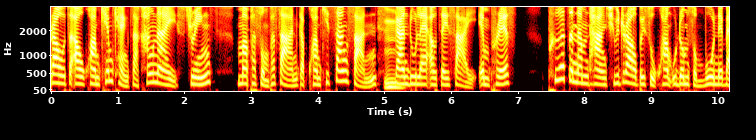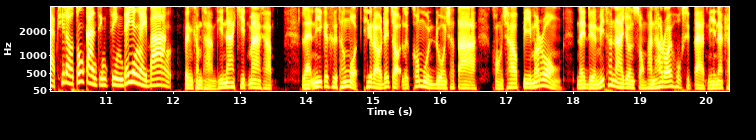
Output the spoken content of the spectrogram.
เราจะเอาความเข้มแข็งจากข้างใน strength มาผสมผสานกับความคิดสร้างสรรค์ การดูแลเอาใจใส่ empress เพื่อจะนำทางชีวิตเราไปสู่ความอุดมสมบูรณ์ในแบบที่เราต้องการจริง ๆ ได้ยังไงบ้าง เป็นคำถามที่น่าคิดมากครับ และนี่ก็คือทั้งหมดที่เราได้เจาะลึกข้อมูลดวงชะตาของชาวปีมะโรง ในเดือนมิถุนายน 2568 นี้นะครับ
